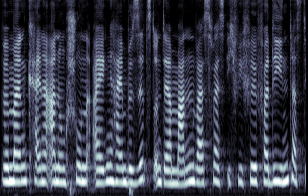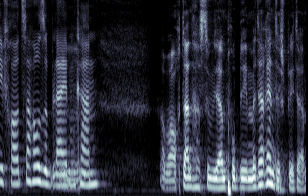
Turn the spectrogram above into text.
wenn man, keine Ahnung, schon ein Eigenheim besitzt und der Mann, weiß weiß ich, wie viel verdient, dass die Frau zu Hause bleiben kann. Aber auch dann hast du wieder ein Problem mit der Rente später.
